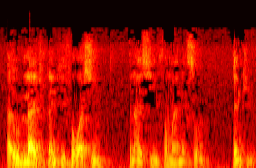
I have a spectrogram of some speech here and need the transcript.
I would like to thank you for watching, and I see you for my next one. Thank you.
